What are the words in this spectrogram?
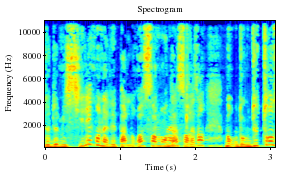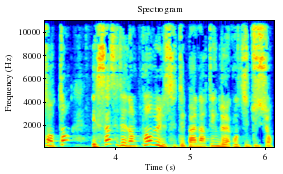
domicile et qu'on n'avait pas le droit sans mandat, sans raison. Bon, donc de temps en temps, et ça c'était dans le préambule, c'était pas un article de la Constitution.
